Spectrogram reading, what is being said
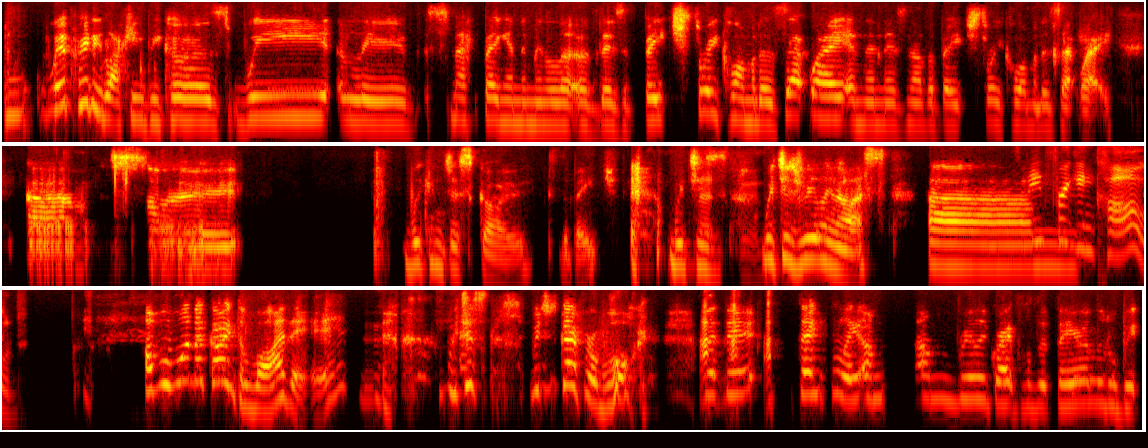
we're pretty lucky because we live smack bang in the middle of there's a beach three kilometers that way and then there's another beach three kilometers that way um, so we can just go to the beach which That's is good. which is really nice um, it's freaking cold Oh, well, we're not going to lie there. we just we just go for a walk. But thankfully, I'm I'm really grateful that they're a little bit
